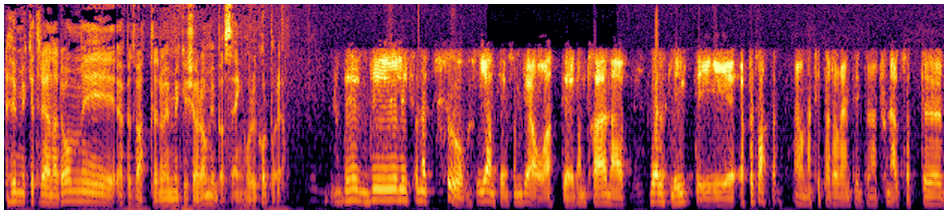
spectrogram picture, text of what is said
hur mycket tränar de i öppet vatten och hur mycket kör de i bassäng? Har du koll på det? Det, det är ju liksom ett surr egentligen som går att eh, de tränar väldigt lite i öppet vatten om man tittar då rent internationellt. Så att, eh,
